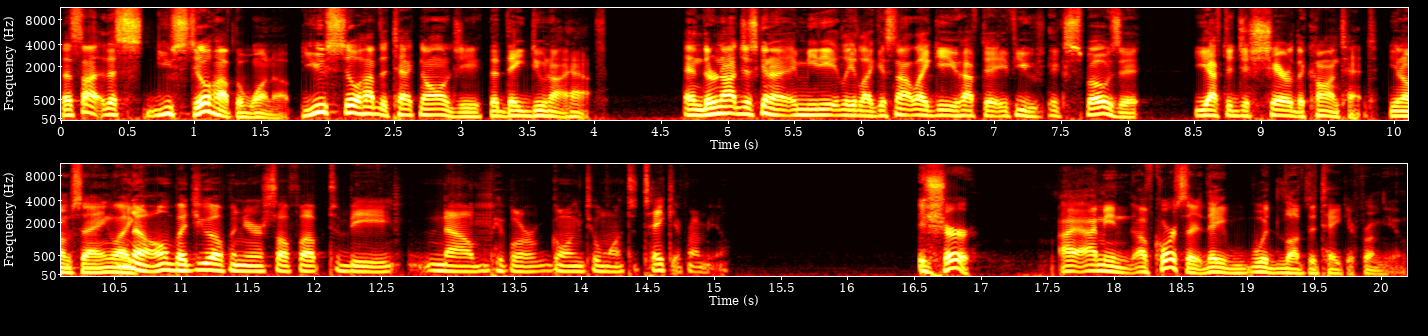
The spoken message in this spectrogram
that's not that's you still have the one up. You still have the technology that they do not have, and they're not just gonna immediately like. It's not like you have to if you expose it, you have to just share the content. You know what I'm saying? Like no, but you open yourself up to be now people are going to want to take it from you. Sure. I, I mean, of course, they they would love to take it from you,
